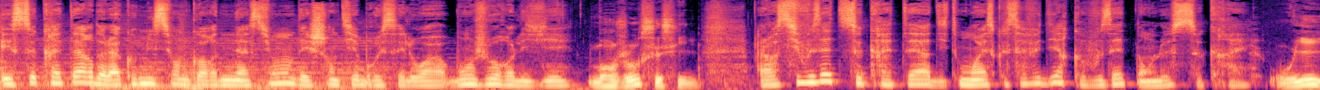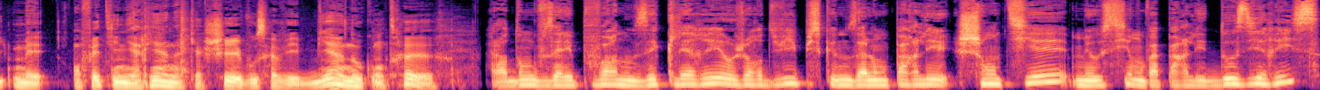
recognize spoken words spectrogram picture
et secrétaire de la commission de coordination des chantiers bruxellois. Bonjour Olivier. Bonjour Cécile. Alors si vous êtes secrétaire, dites-moi, est-ce que ça veut dire que vous êtes dans le secret? Oui, mais en fait, il n'y a rien à cacher, vous savez bien au contraire. Alors donc vous allez pouvoir nous éclairer aujourd'hui puisque nous allons parler chantier, mais aussi on va parler d'Osiris.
